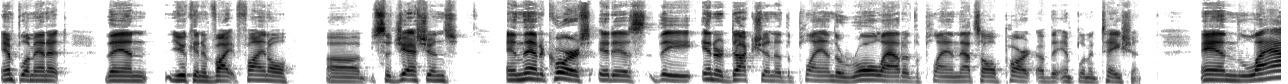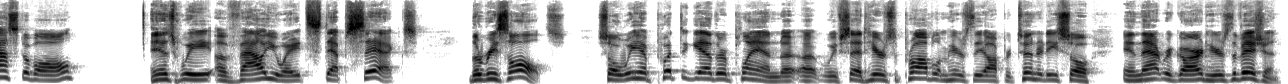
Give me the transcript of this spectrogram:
implement it, then you can invite final uh, suggestions and then, of course, it is the introduction of the plan, the rollout of the plan. That's all part of the implementation. And last of all, is we evaluate step six, the results. So we have put together a plan. Uh, uh, we've said, here's the problem, here's the opportunity. So, in that regard, here's the vision,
